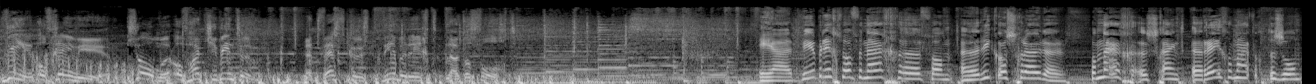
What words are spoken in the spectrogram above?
Weer of geen weer, zomer of hartje winter. Het Westkust weerbericht luidt als volgt. Ja, het weerbericht van vandaag van Rico Schreuder. Vandaag schijnt regelmatig de zon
